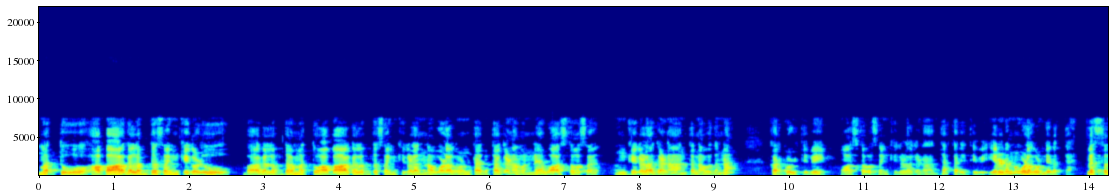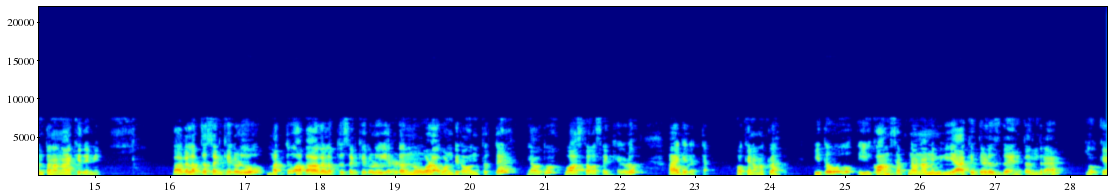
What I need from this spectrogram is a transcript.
ಮತ್ತು ಅಭಾಗಲಬ್ಧ ಸಂಖ್ಯೆಗಳು. ಭಾಗಲಬ್ಧ ಮತ್ತು ಅಭಾಗಲಬ್ಧ ಸಂಖ್ಯೆಗಳನ್ನ ಒಳಗೊಂಡಂತ ಗಣವನ್ನೇ ವಾಸ್ತವ ಸಂಖ್ಯೆಗಳ ಗಣ ಅಂತ ನಾವು ಅದನ್ನ ಕರ್ಕೊಳ್ತೀವಿ. ವಾಸ್ತವ ಸಂಖ್ಯೆಗಳ ಗಣ ಅಂತ ಕರಿತೀವಿ. ಎರಡನ್ನೂ ಒಳಗೊಂಡಿರುತ್ತೆ. ಪ್ಲಸ್ ಅಂತ ನಾನು ಹಾಕಿದ್ದೀನಿ. ಭಾಗಲಬ್ಧ ಸಂಖ್ಯೆಗಳು ಮತ್ತು ಅಭಾಗಲಬ್ಧ ಸಂಖ್ಯೆಗಳು ಎರಡನ್ನೂ ಒಳಗೊಂಡಿರುವಂತದ್ದೇ ಯಾವುದು? ವಾಸ್ತವ ಸಂಖ್ಯೆಗಳು ಆಗಿರುತ್ತೆ. ಓಕೆನಾ ಮಕ್ಕಳ ಇದು ಈ ಕಾನ್ಸೆಪ್ಟ್ನ ನಾನು ನಿಮ್ಗೆ ಯಾಕೆ ತಿಳಿಸ್ದೆ ಅಂತಂದ್ರೆ ಓಕೆ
